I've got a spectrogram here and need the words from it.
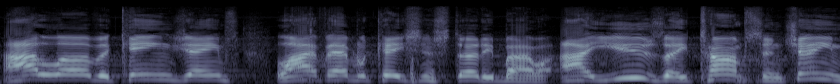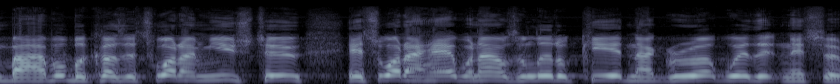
I love a King James Life Application Study Bible. I use a Thompson Chain Bible because it's what I'm used to. It's what I had when I was a little kid and I grew up with it, and it's a,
